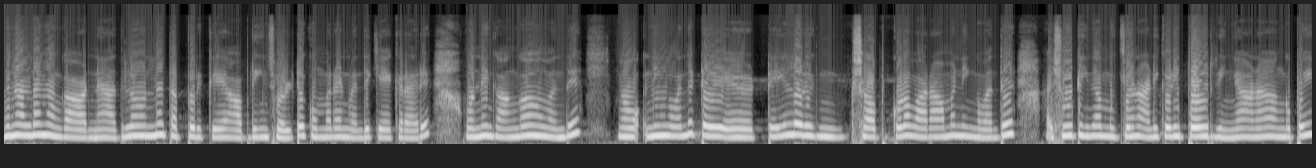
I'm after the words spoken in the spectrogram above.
அதனால தான் கங்கா ஆடினேன். அதில் ஒன்றும் தப்பு இருக்குது அப்படின்னு சொல்லிட்டு குமரன் வந்து கேட்குறாரு உடனே கங்காவும் வந்து நீங்கள் வந்து டெ டெய்லரிங் ஷாப் கூட வராமல் நீங்கள் வந்து ஷூட்டிங் தான் முக்கியம்னு அடிக்கடி போயிடுறீங்க. ஆனால் அங்கே போய்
